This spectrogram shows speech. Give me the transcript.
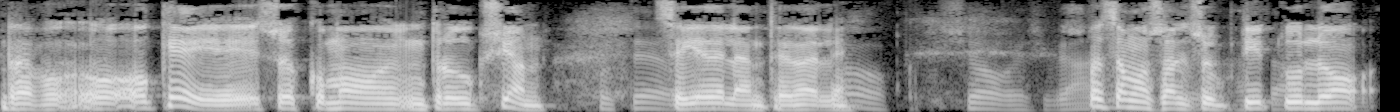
Ok, eso es como introducción. Sigue adelante, dale. Pasamos al subtítulo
